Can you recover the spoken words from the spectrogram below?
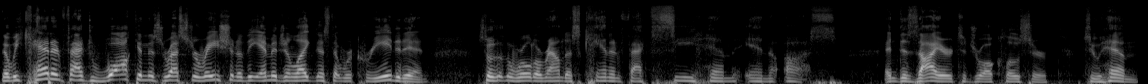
that we can, in fact, walk in this restoration of the image and likeness that we're created in, so that the world around us can, in fact, see Him in us and desire to draw closer to him.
